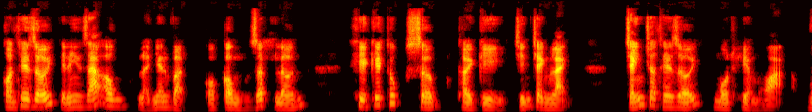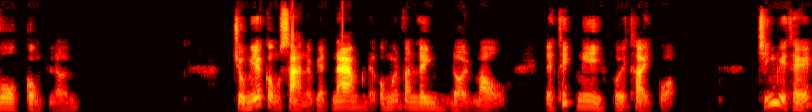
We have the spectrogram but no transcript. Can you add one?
còn thế giới thì đánh giá ông là nhân vật có công rất lớn khi kết thúc sớm thời kỳ chiến tranh lạnh, tránh cho thế giới một hiểm họa vô cùng lớn. Chủ nghĩa Cộng sản ở Việt Nam được ông Nguyễn Văn Linh đổi màu để thích nghi với thời cuộc. Chính vì thế,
